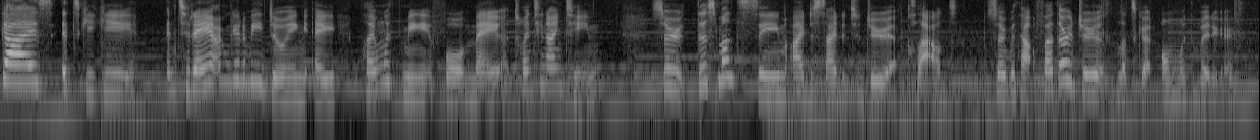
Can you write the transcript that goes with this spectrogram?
guys, it's Kiki, and today I'm going to be doing a Plan With Me for May 2019. So this month's theme I decided to do clouds. So without further ado, let's get on with the video.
